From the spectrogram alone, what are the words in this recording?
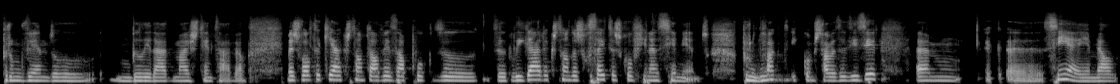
promovendo mobilidade mais sustentável. Mas volto aqui à questão, talvez há pouco, de, de ligar a questão das receitas com o financiamento, porque uhum. de facto, e como estavas a dizer, um, uh, sim, a EML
